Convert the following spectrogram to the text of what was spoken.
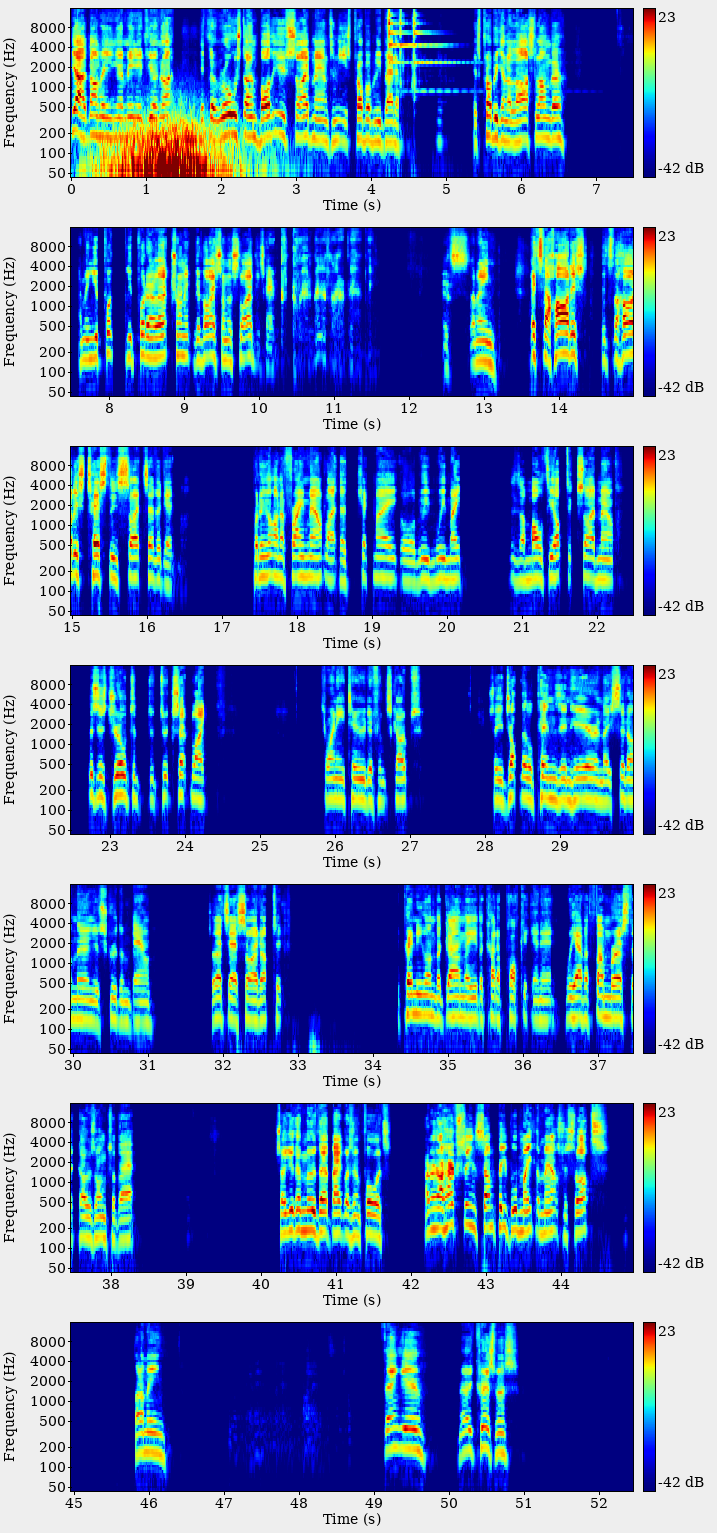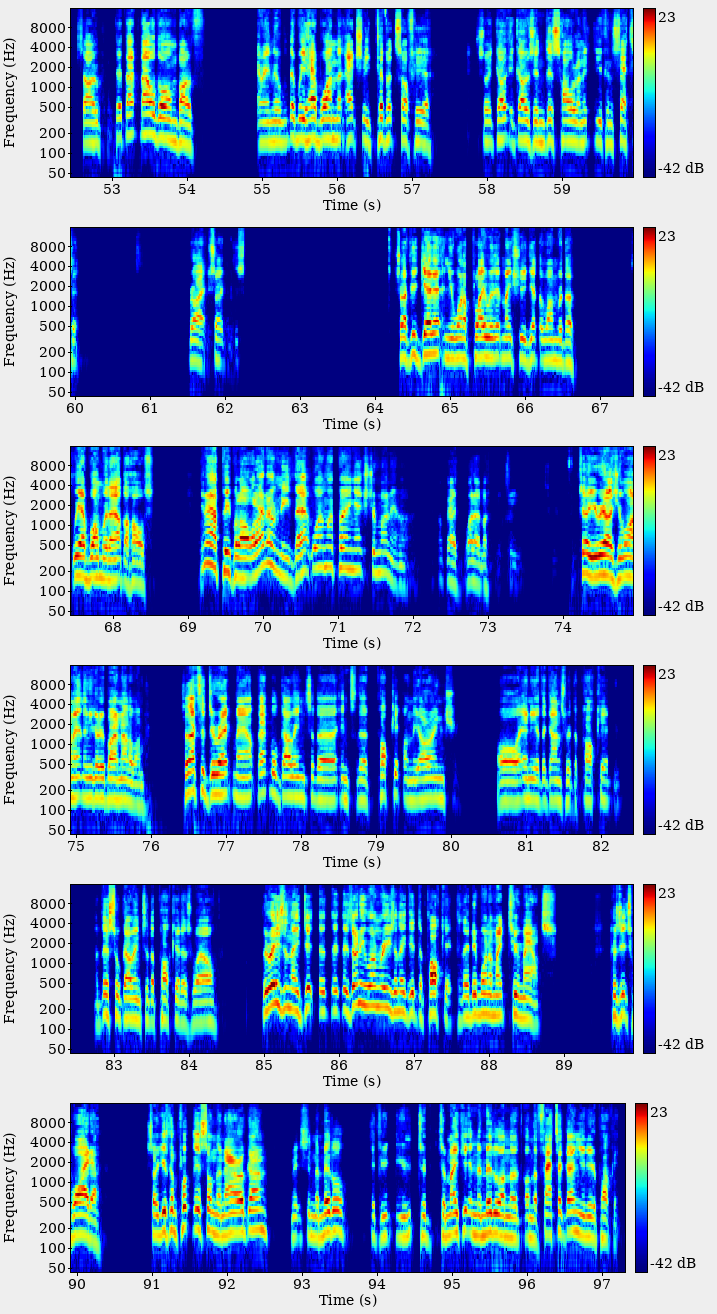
Yeah, I mean, I mean, if you're not, if the rules don't bother you, side mounting is probably better. It's probably going to last longer. I mean, you put you put an electronic device on the slide that's going. It's, I mean, it's the hardest. It's the hardest test these sights ever get. Putting it on a frame mount like the Checkmate, or we we make is a multi-optic side mount. This is drilled to, to, to accept like twenty-two different scopes. So you drop little pins in here, and they sit on there, and you screw them down. So that's our side optic. Depending on the gun, they either cut a pocket in it. We have a thumb rest that goes onto that. So you can move that backwards and forwards. I mean, I have seen some people make the mounts with slots, but I mean, thank you. Merry Christmas. So that, that that'll go on both. I mean, then we have one that actually pivots off here, so it go it goes in this hole and it, you can set it. Right. So so if you get it and you want to play with it, make sure you get the one with the. We have one without the holes. You know how people are. Well, I don't need that. Why am I paying extra money? Okay, whatever. So you realize you want it, and then you got to buy another one. So that's a direct mount. That will go into the into the pocket on the orange, or any of the guns with the pocket. And this will go into the pocket as well. The reason they did th- th- there's only one reason they did the pocket because they didn't want to make two mounts because it's wider. So you can put this on the narrow gun. It's in the middle. If you, you to, to make it in the middle on the on the fatter gun, you need a pocket.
